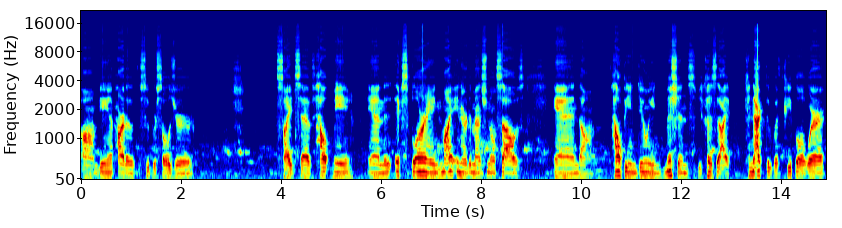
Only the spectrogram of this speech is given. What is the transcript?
um, being a part of the super soldier sites have helped me and exploring my interdimensional selves and um, helping doing missions because I connected with people where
